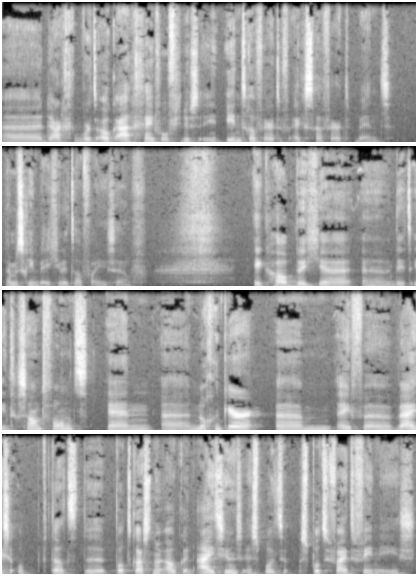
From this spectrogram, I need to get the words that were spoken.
uh, daar wordt ook aangegeven of je dus introvert of extravert bent. En misschien weet je dit al van jezelf. Ik hoop dat je uh, dit interessant vond. En nog een keer um, even wijzen op dat de podcast nu ook in iTunes en Spotify te vinden is.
